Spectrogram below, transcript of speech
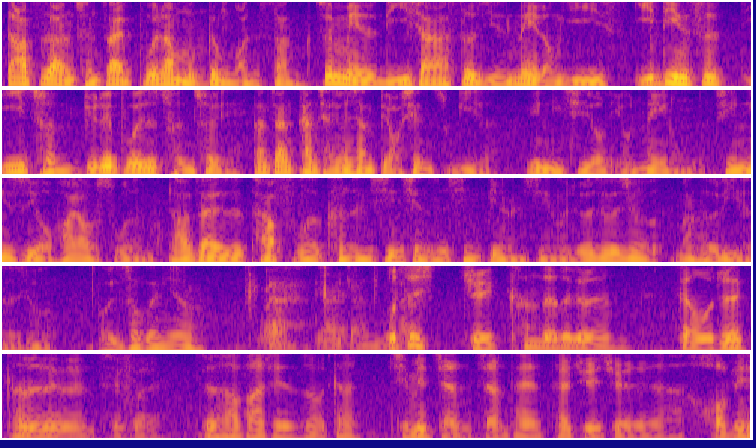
大自然存在不会让我们更完善，嗯、所以美的理想它设计的内容意义一定是依存，绝对不会是纯粹。但这样看起来又像表现主义了。因为你是有有内容的，其实你是有话要说的嘛。然后再是它符合可能性、现实性、必然性，我觉得这个就蛮合理的。就我是抽根烟。哎，等下讲。我自己觉得看的这个人，干，我觉得看的这个人很奇怪，就是他发现说，干前面讲讲太太决绝了，后面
